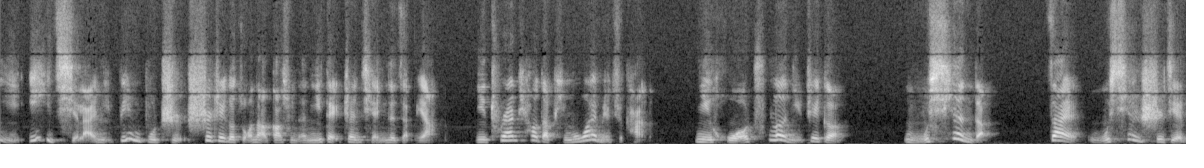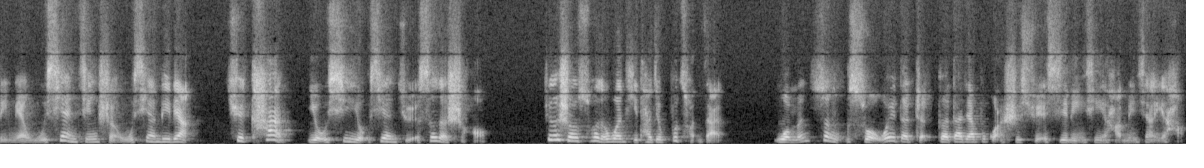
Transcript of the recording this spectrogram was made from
你一起来，你并不只是这个左脑告诉你的，你得挣钱，你得怎么样？你突然跳到屏幕外面去看了，你活出了你这个无限的，在无限世界里面，无限精神、无限力量去看游戏有限角色的时候，这个时候所有的问题它就不存在。我们正所谓的整个大家不管是学习灵性也好，冥想也好，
